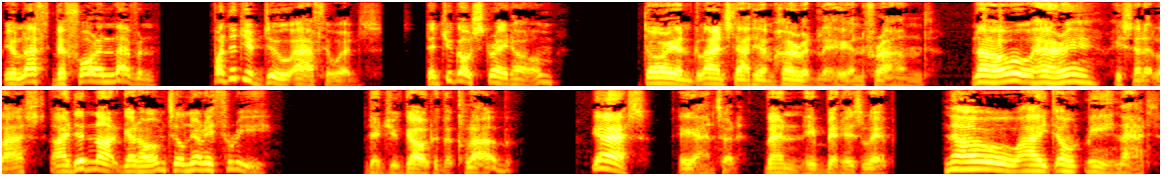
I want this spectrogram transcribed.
You left before eleven. What did you do afterwards? Did you go straight home?" Dorian glanced at him hurriedly and frowned. "No, Harry," he said at last. "I did not get home till nearly three." "Did you go to the club?" "Yes," he answered. Then he bit his lip. "No, I don't mean that.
